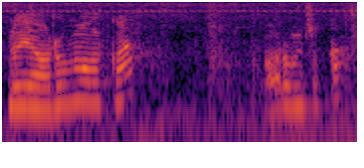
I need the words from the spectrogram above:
루이 얼음 먹을 거야? 얼음 줄까?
